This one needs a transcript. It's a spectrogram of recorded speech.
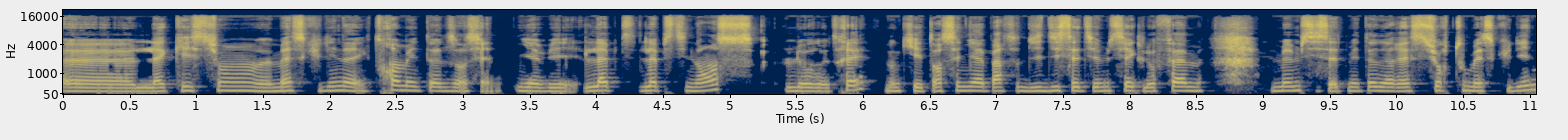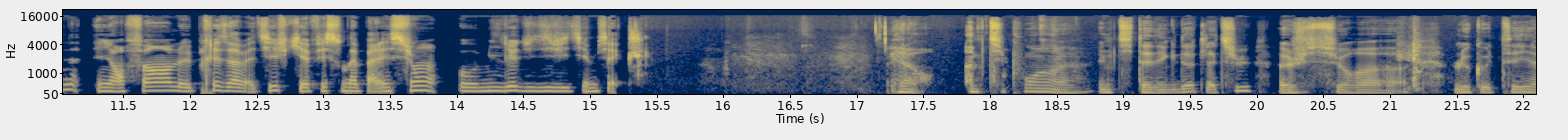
la question masculine avec trois méthodes anciennes. Il y avait l'abstinence, le retrait, donc qui est enseigné à partir du XVIIe siècle aux femmes, même si cette méthode reste surtout masculine, et enfin le préservatif qui a fait son apparition au milieu du XVIIIe siècle. Et alors, un petit point, euh, une petite anecdote là-dessus, euh, juste sur euh, le côté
